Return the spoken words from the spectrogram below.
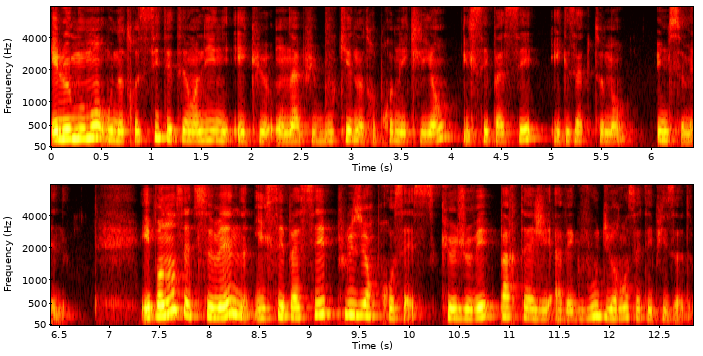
et le moment où notre site était en ligne et qu'on a pu booker notre premier client, il s'est passé exactement une semaine. Et pendant cette semaine, il s'est passé plusieurs process que je vais partager avec vous durant cet épisode.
